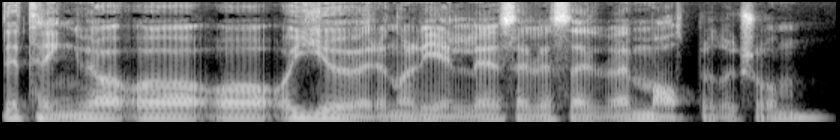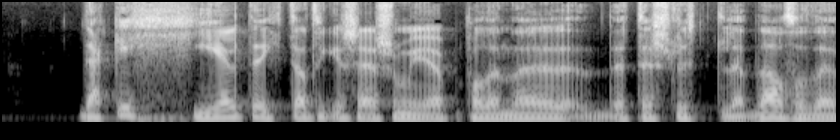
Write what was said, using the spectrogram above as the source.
Det trenger vi å, å, å gjøre når det gjelder selve, selve matproduksjonen. Det er ikke helt riktig at det ikke skjer så mye på denne, dette sluttleddet. altså det,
